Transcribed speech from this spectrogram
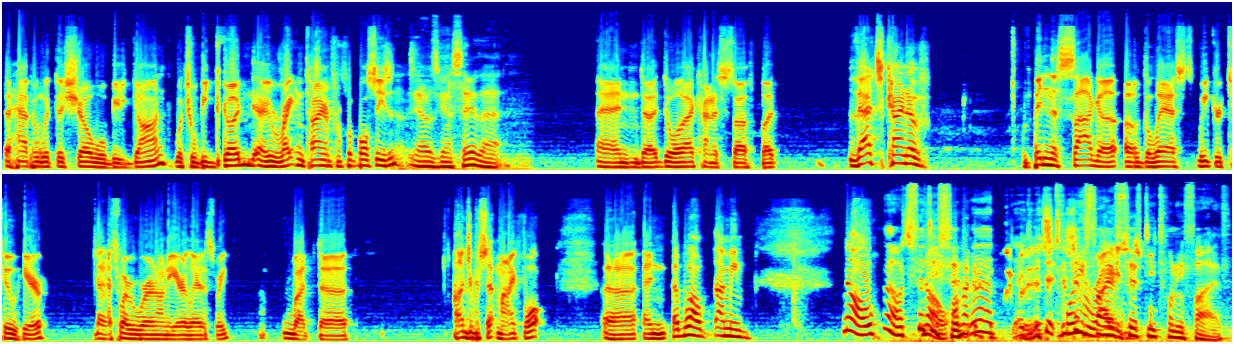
that happen with this show will be gone, which will be good, uh, right in time for football season yeah, I was gonna say that. and uh, do all that kind of stuff. But that's kind of been the saga of the last week or two here. That's why we weren't on the air last week. But uh, 100% my fault. Uh, and uh, well, I mean, no, No, it's 50 No, I'm 50. not gonna- Uh, this is- it's this is 25 Verizon's 50 25.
